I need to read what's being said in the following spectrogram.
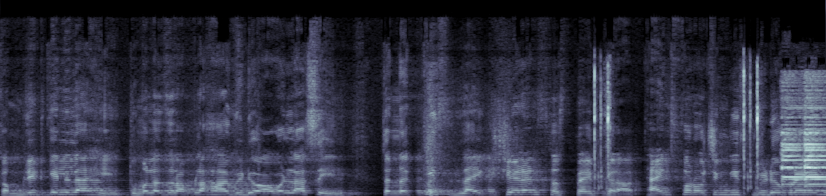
कंप्लीट केलेला आहे. तुम्हाला जर आपला हा व्हिडिओ आवडला असेल तर नक्कीच लाईक शेअर अँड सबस्क्राईब करा. Thanks for watching this video friend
